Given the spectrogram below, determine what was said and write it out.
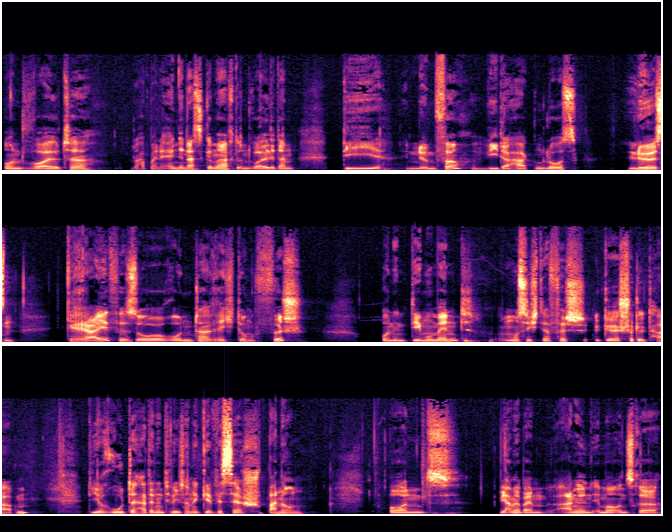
und wollte, oder habe meine Hände nass gemacht und wollte dann die Nymphe wieder hakenlos lösen. Greife so runter Richtung Fisch und in dem Moment muss sich der Fisch geschüttelt haben. Die Rute hatte natürlich noch eine gewisse Spannung. Und wir haben ja beim Angeln immer unsere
